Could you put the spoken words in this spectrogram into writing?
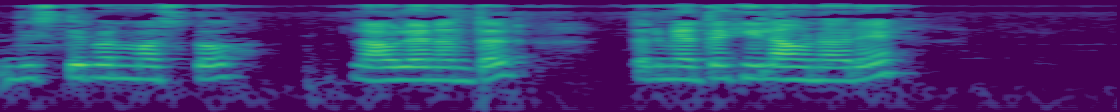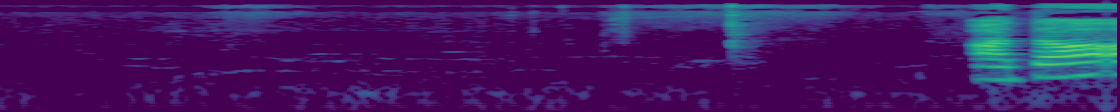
दिसते पण मस्त लावल्यानंतर. तर मी आता ही लावणार आहे. आता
